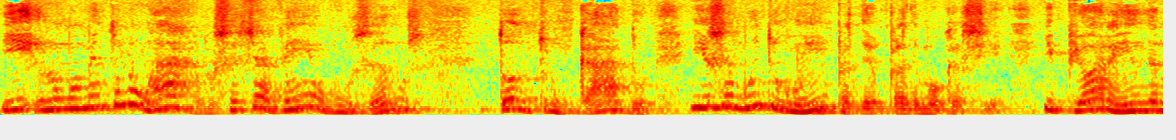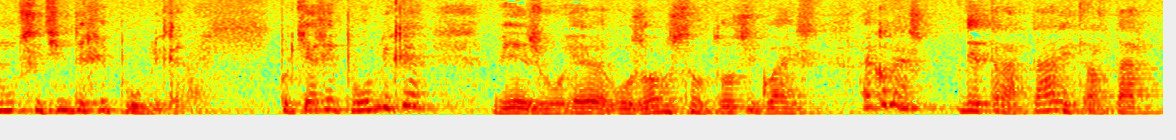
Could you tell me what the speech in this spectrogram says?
E no momento não há. Você já vem há alguns anos todo truncado, e isso é muito ruim para a democracia. E pior ainda no sentido de república. Porque a república, vejo, é, os homens são todos iguais. Aí começa a detratar e tratar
